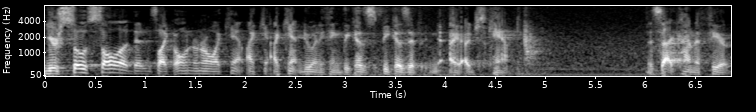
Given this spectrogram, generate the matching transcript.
You're so solid that it's like, oh no no, I can't, I can't, I can't do anything because because if I, I just can't. It's that kind of fear.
